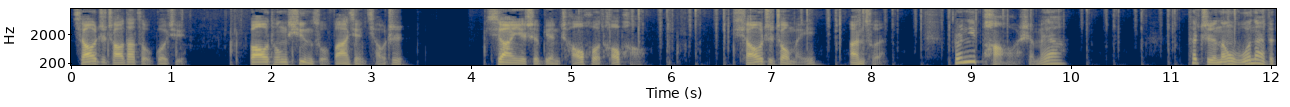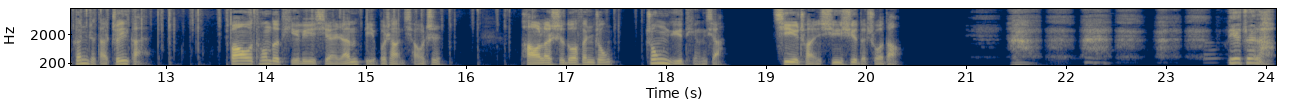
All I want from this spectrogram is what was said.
乔治朝他走过去，包通迅速发现乔治，下意识便朝后逃跑，乔治皱眉，暗忖：“不是你跑什么呀？”他只能无奈的跟着他追赶。包通的体力显然比不上乔治，跑了十多分钟，终于停下，气喘吁吁的说道：“别追了，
